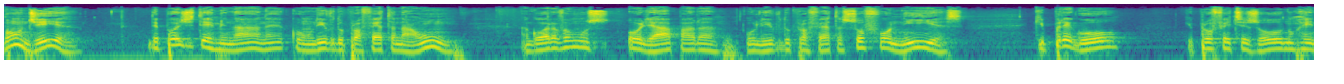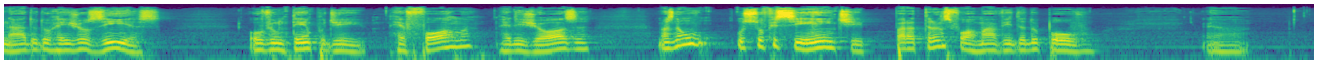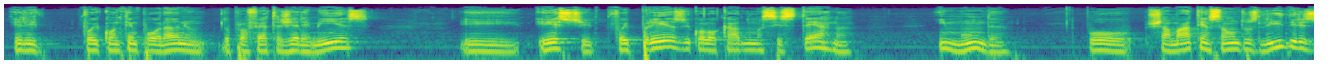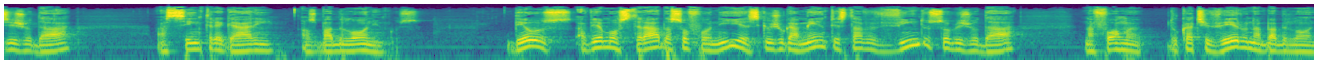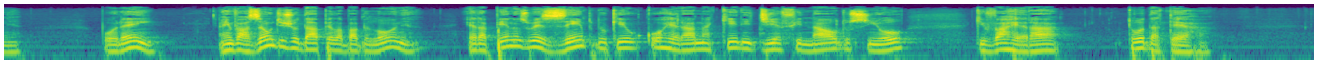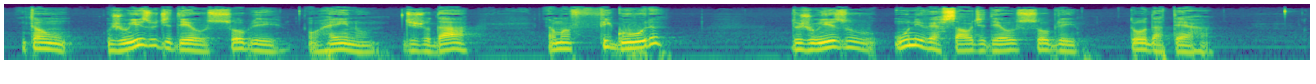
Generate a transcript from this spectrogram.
Bom dia! Depois de terminar né, com o livro do profeta Naum, agora vamos olhar para o livro do profeta Sofonias, que pregou, que profetizou no reinado do rei Josias. Houve um tempo de reforma religiosa, mas não o suficiente para transformar a vida do povo. É, ele foi contemporâneo do profeta Jeremias e este foi preso e colocado numa cisterna imunda por chamar a atenção dos líderes de Judá a se entregarem aos babilônicos. Deus havia mostrado a Sofonias que o julgamento estava vindo sobre Judá na forma do cativeiro na Babilônia. Porém, a invasão de Judá pela Babilônia era apenas o exemplo do que ocorrerá naquele dia final do Senhor que varrerá toda a terra. Então, o juízo de Deus sobre o reino de Judá é uma figura do juízo universal de Deus sobre toda a terra,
